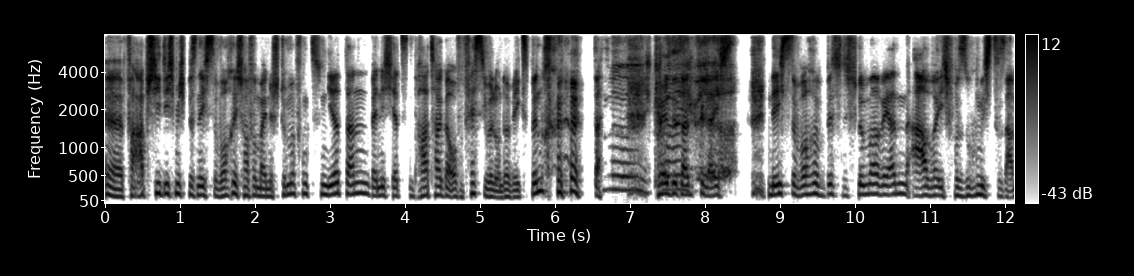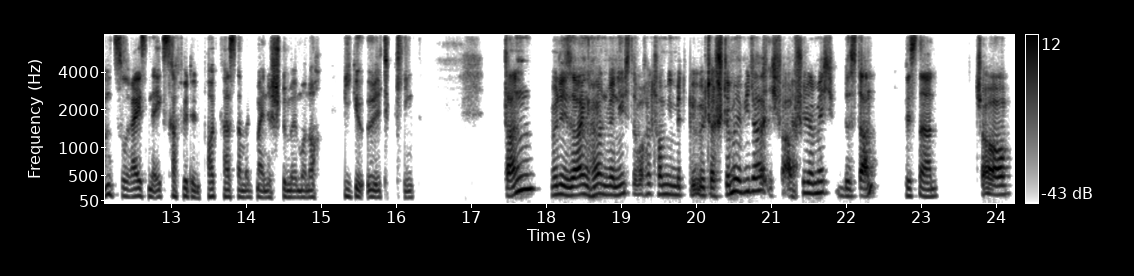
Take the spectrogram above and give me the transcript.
äh, verabschiede ich mich bis nächste Woche. Ich hoffe, meine Stimme funktioniert dann, wenn ich jetzt ein paar Tage auf dem Festival unterwegs bin. das könnte dann vielleicht nächste Woche ein bisschen schlimmer werden, aber ich versuche mich zusammenzureißen extra für den Podcast, damit meine Stimme immer noch wie geölt klingt. Dann würde ich sagen, hören wir nächste Woche Tommy mit geölter Stimme wieder. Ich verabschiede ja. mich. Bis dann. Bis dann. Ciao.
